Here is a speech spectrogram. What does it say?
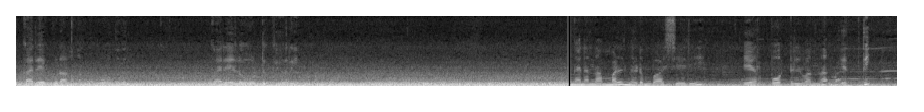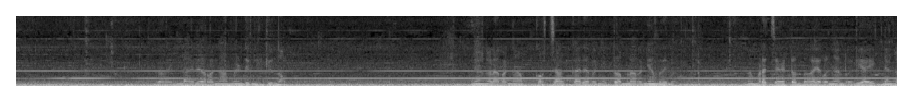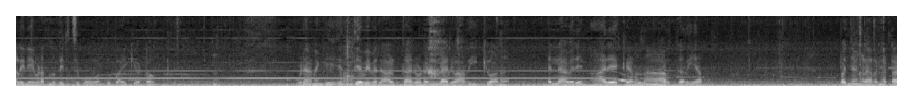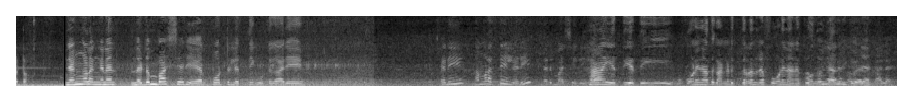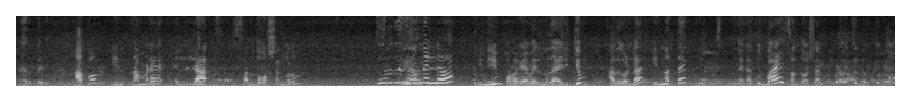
ഇപ്പം കരയിൽ കൂടാണ് നമ്മൾ പോകുന്നത്. കരയിലോട്ട് കയറി അങ്ങനെ നമ്മൾ നെടുമ്പാശ്ശേരി എയർപോർട്ടിൽ വന്ന് എത്തി. എല്ലാവരും ഇറങ്ങാൻ വേണ്ടി നിൽക്കുന്നു. ഞങ്ങൾ ഇറങ്ങാം. കുറച്ച് ആൾക്കാർ ഇറങ്ങിയിട്ട് നമ്മൾ ഇറങ്ങിയാൽ മതിയല്ലോ നമ്മുടെ ചേട്ടൻ ദാ ഇറങ്ങാൻ റെഡിയായി ഞങ്ങളിനി ഇവിടെ നിന്ന് തിരിച്ചു പോവാം. ദുബായിക്ക് കേട്ടോ. ഇവിടെ ആണെങ്കിൽ എത്തിയ വിവരം ആൾക്കാരോട് എല്ലാവരും അറിയിക്കുവാണ്. എല്ലാവരെയും ആരെയൊക്കെയാണെന്ന് ആർക്കറിയാം. അപ്പം ഞങ്ങൾ ഇറങ്ങട്ടെ കേട്ടോ. ഞങ്ങളെങ്ങനെ നെടുമ്പാശ്ശേരി എയർപോർട്ടിൽ എത്തി കൂട്ടുകാരെ? എടി നമ്മൾ എത്തിയില്ലടി നെടുമ്പാശ്ശേരി. ആ എത്തി എത്തി. ഫോണിനകത്ത് കണ്ണെടുത്ത് നേരം ഫോണിന് അനക്കമൊന്നും ഇല്ലാതിരിക്കുവായിരുന്നു. അപ്പം നമ്മുടെ എല്ലാ സന്തോഷങ്ങളും തീർന്നില്ല? ഇനിയും പുറകെ വരുന്നതായിരിക്കും. അതുകൊണ്ട് ഇന്നത്തെ പിന്നെ ദുബായ് സന്തോഷം ഇവിടെ വെച്ച് നിർത്തുന്നു.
